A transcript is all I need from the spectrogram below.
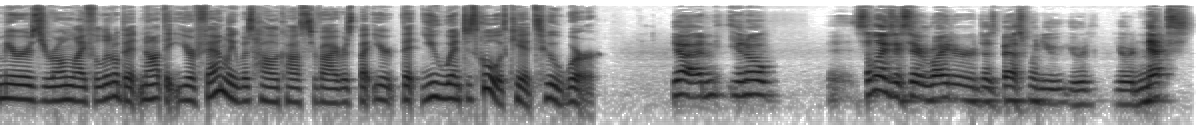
mirrors your own life a little bit. Not that your family was Holocaust survivors, but that you went to school with kids who were. Yeah, and you know, sometimes they say a writer does best when you you're you're next,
